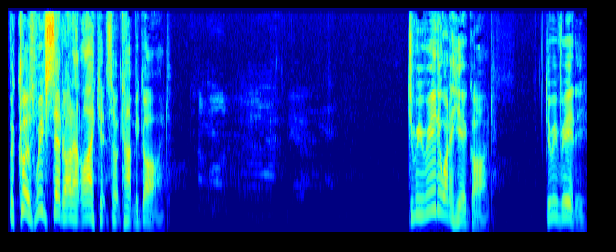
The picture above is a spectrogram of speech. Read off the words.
because we've said, I don't like it, so it can't be God. Do we really want to hear God? Do we really?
